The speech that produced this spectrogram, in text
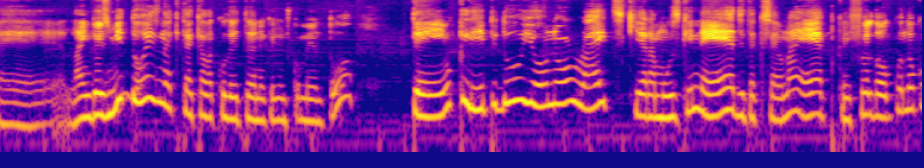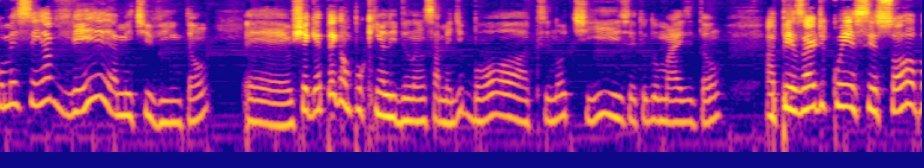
É, lá em 2002, né, que tem aquela coletânea que a gente comentou, tem o clipe do You Know Right, que era música inédita que saiu na época, e foi logo quando eu comecei a ver a MTV. Então, é, eu cheguei a pegar um pouquinho ali de lançamento de box, notícia e tudo mais. Então, apesar de conhecer só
